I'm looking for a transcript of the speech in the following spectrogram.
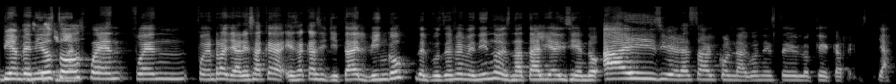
bienvenidos todos, pueden, pueden, pueden rayar esa, esa casillita del bingo del bus de femenino, es Natalia diciendo, ay, si hubiera estado el colnago en este bloque de carreras. Ya.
